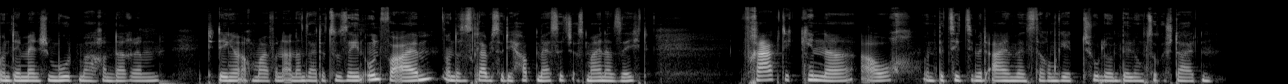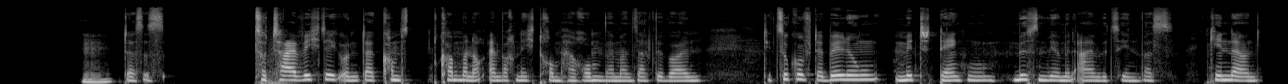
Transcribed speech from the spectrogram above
und den Menschen Mut machen darin, die Dinge auch mal von der anderen Seite zu sehen. Und vor allem, und das ist, glaube ich, so die Hauptmessage aus meiner Sicht, fragt die Kinder auch und bezieht sie mit ein, wenn es darum geht, Schule und Bildung zu gestalten. Mhm. Das ist total wichtig und da kommt, kommt man auch einfach nicht drum herum, wenn man sagt, wir wollen die Zukunft der Bildung mitdenken, müssen wir mit einbeziehen, was Kinder, und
